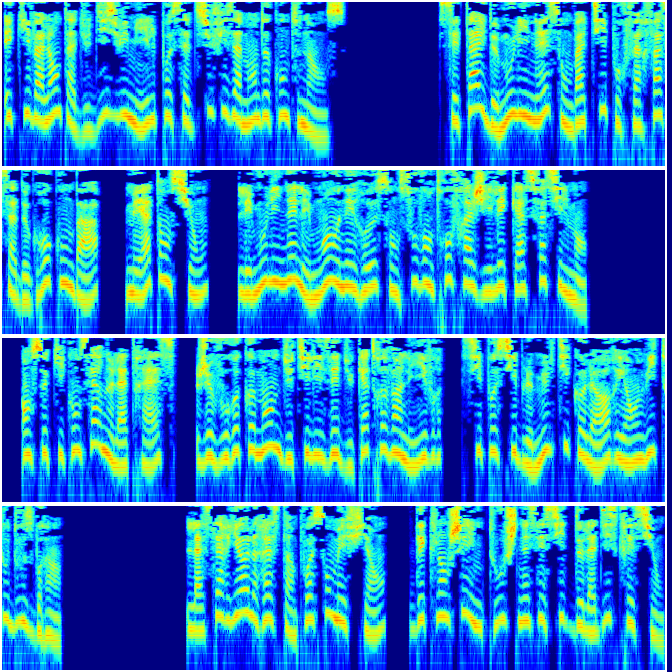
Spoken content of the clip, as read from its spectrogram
équivalente à du 18000 possède suffisamment de contenance. Ces tailles de moulinets sont bâties pour faire face à de gros combats, mais attention, les moulinets les moins onéreux sont souvent trop fragiles et cassent facilement. En ce qui concerne la tresse, je vous recommande d'utiliser du 80 livres, si possible multicolore et en 8 ou 12 brins. La céréole reste un poisson méfiant, déclencher une touche nécessite de la discrétion.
